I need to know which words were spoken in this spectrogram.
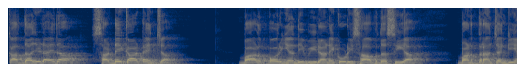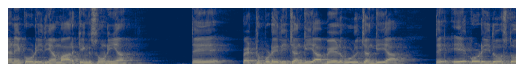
ਕੱਦ ਆ ਜਿਹੜਾ ਇਹਦਾ 61 ਇੰਚ ਆ। ਬਾਲ ਭੌਰੀਆਂ ਦੀ ਵੀਰਾਂ ਨੇ ਘੋੜੀ ਸਾਫ਼ ਦੱਸੀ ਆ। ਬਣਤਰਾਂ ਚੰਗੀਆਂ ਨੇ ਘੋੜੀ ਦੀਆਂ ਮਾਰਕਿੰਗ ਸੋਹਣੀਆਂ। ਤੇ ਪਿੱਠ ਪੁੜੇ ਦੀ ਚੰਗੀ ਆ ਬੇਲ ਬੂਲ ਚੰਗੀ ਆ। ਤੇ ਇਹ ਘੋੜੀ ਦੋਸਤੋ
